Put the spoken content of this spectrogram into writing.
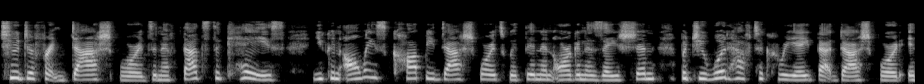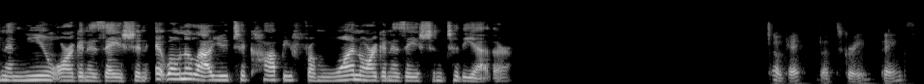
two different dashboards. And if that's the case, you can always copy dashboards within an organization, but you would have to create that dashboard in a new organization. It won't allow you to copy from one organization to the other. Okay, that's great. Thanks.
